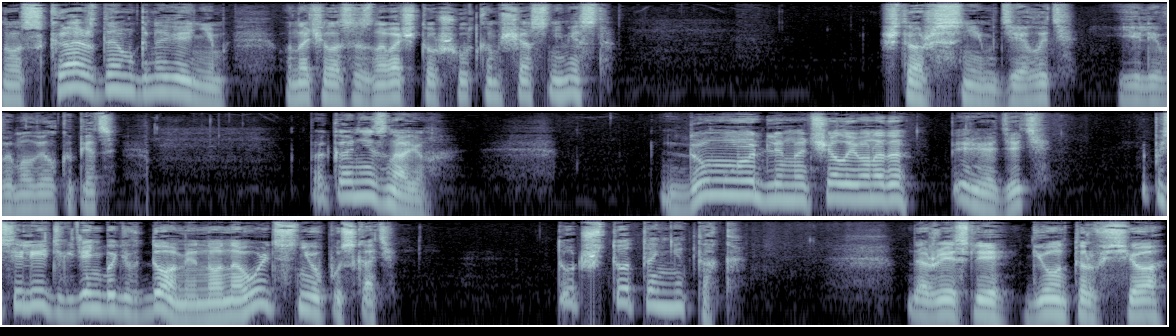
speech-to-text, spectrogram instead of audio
но с каждым мгновением он начал осознавать, что шуткам сейчас не место. «Что ж с ним делать?» — еле вымолвил купец. «Пока не знаю. Думаю, для начала его надо переодеть и поселить где-нибудь в доме, но на улицу не упускать. Тут что-то не так. Даже если Гюнтер все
